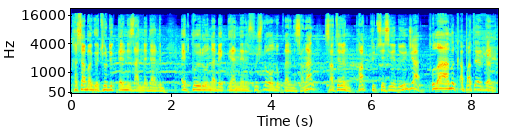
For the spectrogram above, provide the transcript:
kasaba götürdüklerini zannederdim. Et kuyruğunda bekleyenlerin suçlu olduklarını sanar, satırın pat küt sesini duyunca kulağımı kapatırdım.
